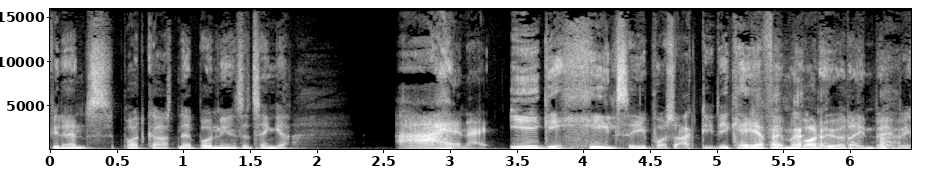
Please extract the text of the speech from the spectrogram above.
Finans-podcasten af bundlinjen, så tænkte jeg, ah, han er ikke helt Cepos-agtig. Det kan jeg fandme godt høre derinde bagved.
